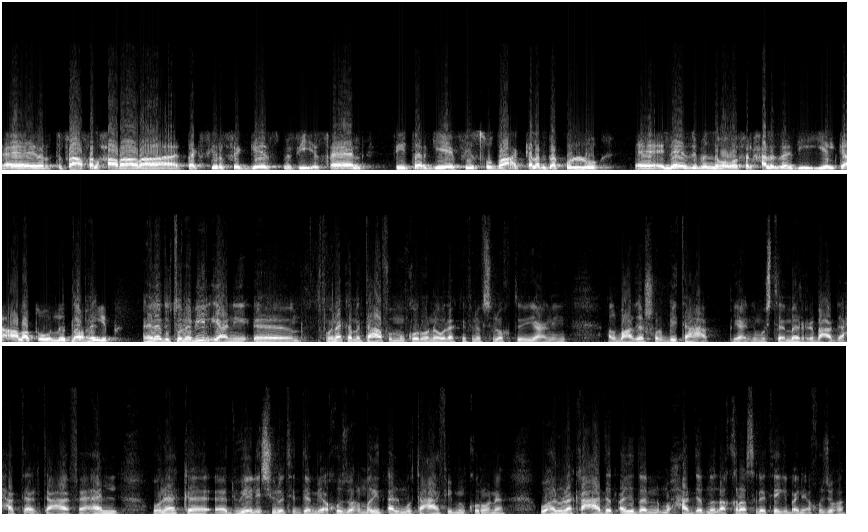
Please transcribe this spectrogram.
آه ارتفاع في الحرارة تكسير في الجسم في إسهال في ترجيع في صداع الكلام ده كله آه لازم إن هو في الحالة زي دي يلجأ على طول للطبيب هنا دكتور نبيل يعني آه، هناك من تعافى من كورونا ولكن في نفس الوقت يعني البعض يشعر بتعب يعني مستمر بعد حتى أن تعافى. هل هناك أدوية لسيولة الدم يأخذها المريض المتعافي من كورونا؟ وهل هناك عدد أيضا محدد من الأقراص التي يجب أن يأخذها؟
